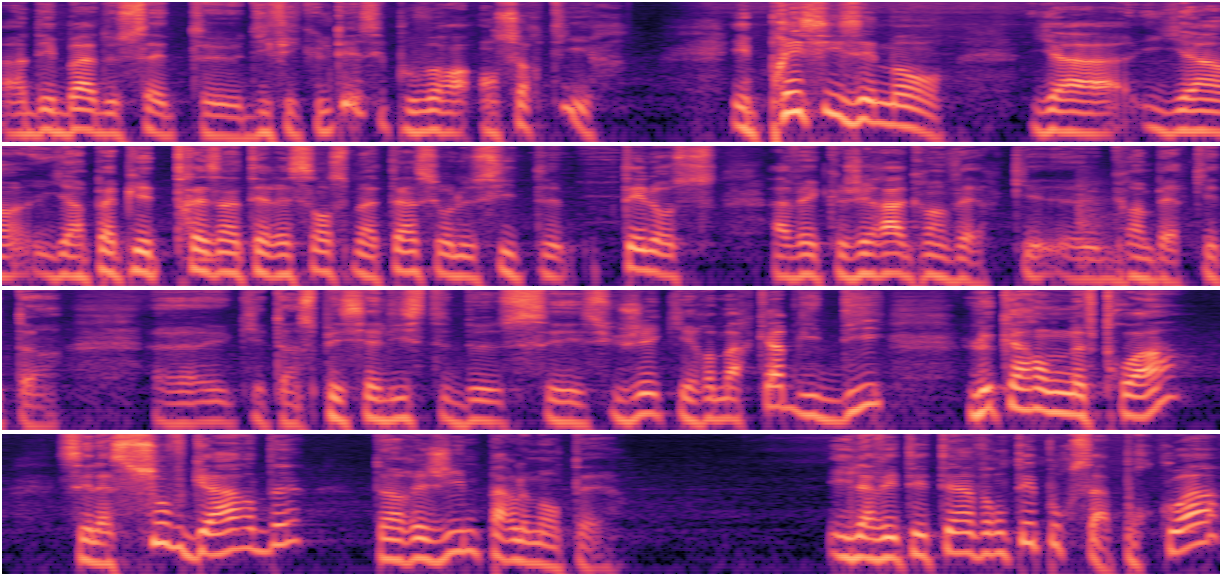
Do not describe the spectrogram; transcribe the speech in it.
un débat de cette euh, difficulté, c'est pouvoir en sortir. Et précisément, il y, a, un papier très intéressant ce matin sur le site Telos avec Gérard Grimbert, euh, qui est, un, euh, qui est un spécialiste de ces sujets, qui est remarquable. Il dit le 49.3, c'est la sauvegarde d'un régime parlementaire. Il avait été inventé pour ça. Pourquoi?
